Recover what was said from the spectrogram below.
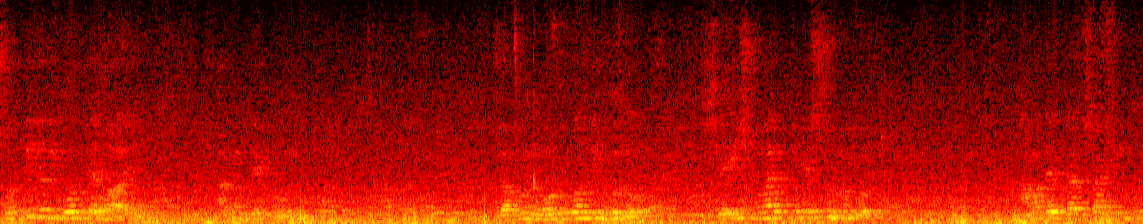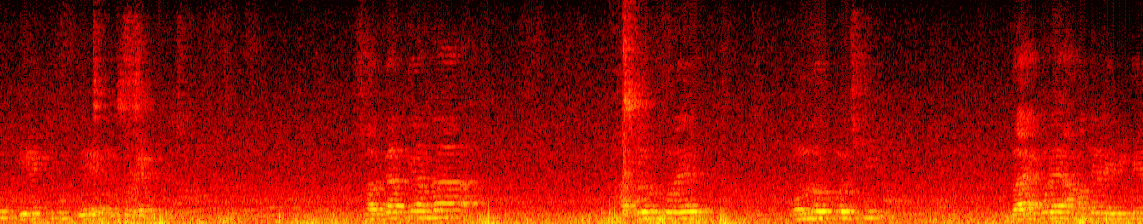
সত্যি যদি বলতে হয়, আপনি দেখুন, যখন নোটবন্দি হলো সেই সময় থেকে শুরু করে আমাদের ব্যবসা কিন্তু ডে টু ডে সরকারকে আমরা আগ্রহ করে অনুরোধ করছি, দয়া করে আমাদের এদিকে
